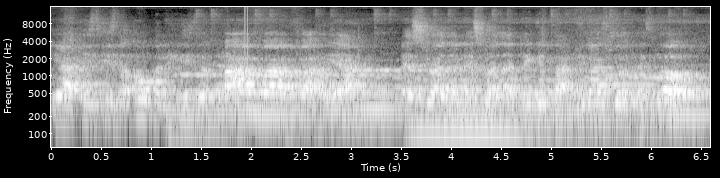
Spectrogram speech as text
Yeah, it's, it's the opening. It's the five, five, five. Yeah? Let's try that. Let's try that. Take your time. You guys go. Let's go.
